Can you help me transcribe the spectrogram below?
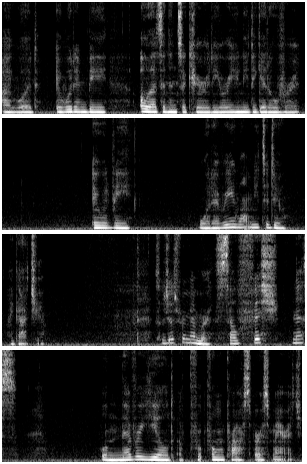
I would. It wouldn't be, oh, that's an insecurity or you need to get over it. It would be, whatever you want me to do, I got you. So just remember selfishness will never yield a fruitful and prosperous marriage,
